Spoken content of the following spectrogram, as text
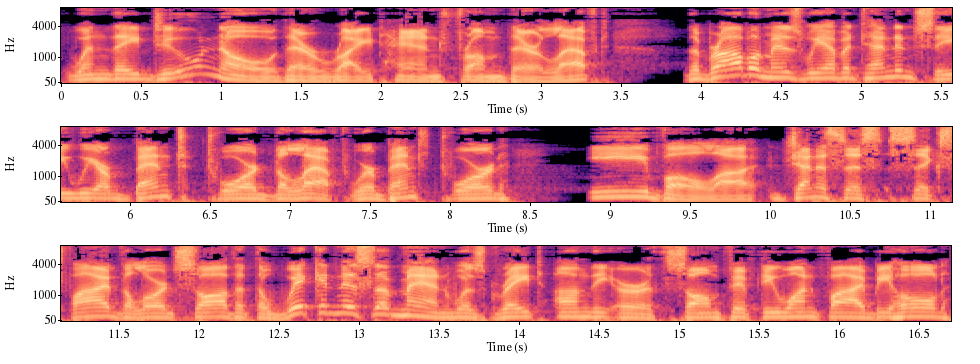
when they do know their right hand from their left, the problem is we have a tendency, we are bent toward the left. We're bent toward evil. Uh, Genesis 6 5, the Lord saw that the wickedness of man was great on the earth. Psalm 51 5, behold,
